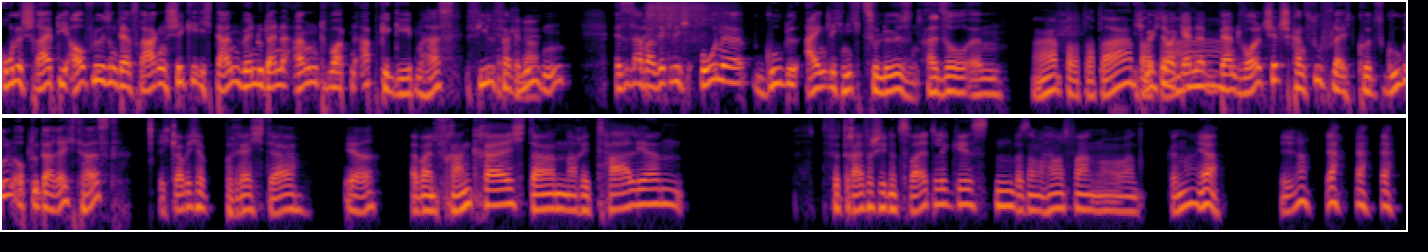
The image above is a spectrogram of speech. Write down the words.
Ole schreibt, die Auflösung der Fragen schicke ich dann, wenn du deine Antworten abgegeben hast. Viel genau. Vergnügen. Genau. Es ist aber wirklich ohne Google eigentlich nicht zu lösen. Also ähm, ah, bla, bla, bla, ich möchte aber gerne Bernd Wolcic, kannst du vielleicht kurz googeln, ob du da recht hast? Ich glaube, ich habe recht, ja. Ja. Er war in Frankreich, dann nach Italien, für drei verschiedene Zweitligisten, was am Heimatverein, genau, ja. Ja, ja, ja, ja.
